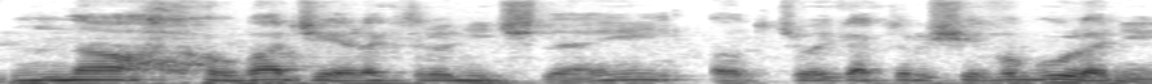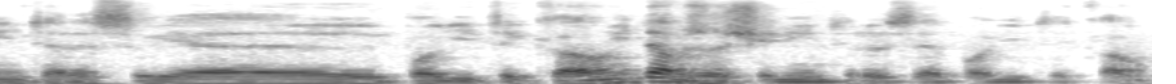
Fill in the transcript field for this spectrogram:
no, bardziej elektronicznej od człowieka, który się w ogóle nie interesuje polityką i dobrze się nie interesuje polityką.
